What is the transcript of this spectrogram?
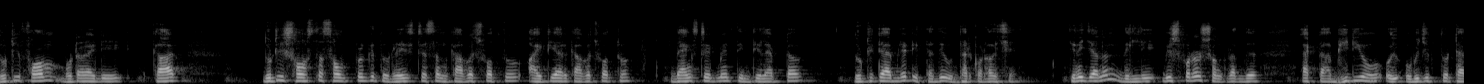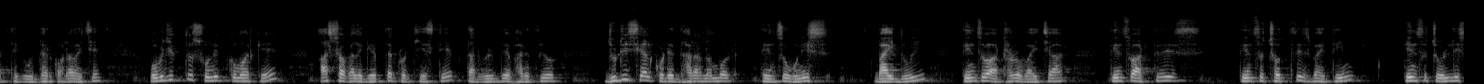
দুটি ফর্ম, ভোটার আইডি কার্ড দুটি সংস্থা সম্পর্কিত রেজিস্ট্রেশন কাগজপত্র আইটিআর কাগজপত্র ব্যাংক স্টেটমেন্ট তিনটি ল্যাপটপ দুটি ট্যাবলেট ইত্যাদি উদ্ধার করা হয়েছে। তিনি জানান, দিল্লি বিস্ফোরণ সংক্রান্ত একটা ভিডিও ওই অভিযুক্ত ট্যাব থেকে উদ্ধার করা হয়েছে। অভিযুক্ত সুনীত কুমারকে আজ সকালে গ্রেপ্তার করেছে এসটিএফ তার বিরুদ্ধে ভারতীয় জুডিশিয়াল কোডের ধারা নম্বর তিনশো উনিশ বাই দুই, তিনশো আঠারো বাই চার, তিনশো আটত্রিশ, তিনশো ছত্রিশ বাই তিন, তিনশো চল্লিশ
